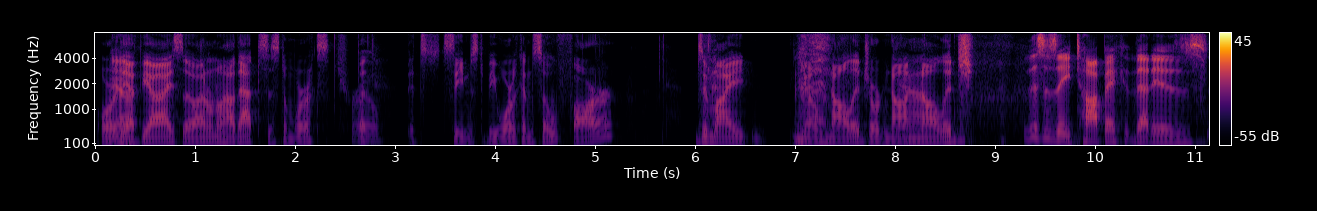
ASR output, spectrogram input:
or Yeah. the FBI, so I don't know how that system works. True. But it seems to be working so far, to my you know knowledge or non-knowledge. This is a topic that is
